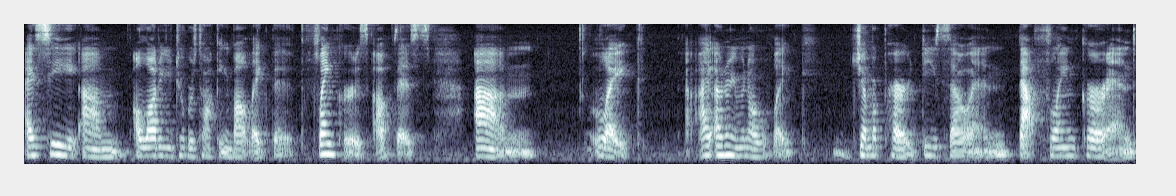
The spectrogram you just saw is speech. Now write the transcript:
I see um, a lot of YouTubers talking about like the, the flankers of this. Um, like, I, I don't even know, like Gemma Paradiso and that flanker and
